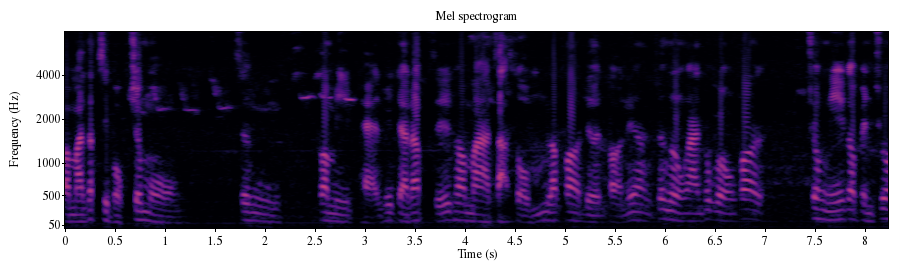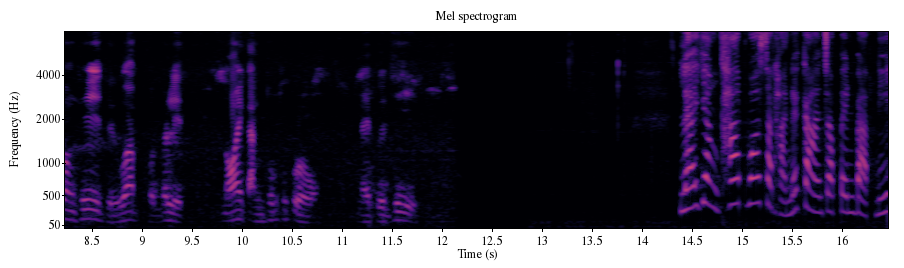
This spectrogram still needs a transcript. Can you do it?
ประมาณสัก 16 ชั่วโมง ซึ่งก็มีแผนที่จะรับซื้อเข้ามาสะสมแล้วก็เดินต่อเนื่อง ซึ่งโรงงานทุกโรงก็ช่วงนี้ก็เป็นช่วงที่ถือว่าผลผลิตน้อยกันทุกๆโรงในพื้นที่ และยังคาดว่าสถานการณ์จะเป็นแบบนี้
